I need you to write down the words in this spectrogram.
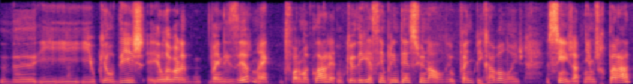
de, e, e, e, o que ele diz, ele agora vem dizer, não é, de forma clara, o que eu digo é sempre intencional, eu venho picar balões. Sim, já tínhamos reparado,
